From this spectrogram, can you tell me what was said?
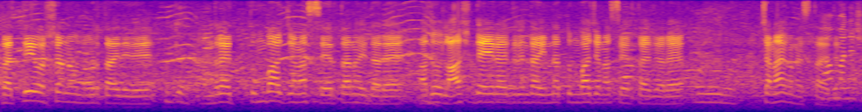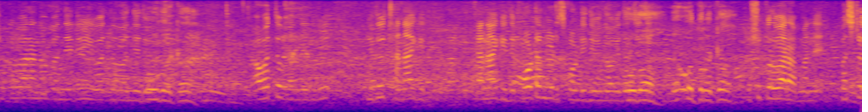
ಪ್ರತಿ ವರ್ಷ ನಾವು ನೋಡ್ತಾ ಇದ್ದೀವಿ ಅಂದರೆ ತುಂಬ ಜನ ಸೇರ್ತಾನೂ ಇದ್ದಾರೆ. ಅದು ಲಾಸ್ಟ್ ಡೇ ಇರೋದ್ರಿಂದ ಇನ್ನೂ ತುಂಬ ಜನ ಸೇರ್ತಾ ಇದ್ದಾರೆ. ಚೆನ್ನಾಗಿ ಅನಿಸ್ತಾ ಇದೆ. ಮೊನ್ನೆ ಶುಕ್ರವಾರನೂ ಬಂದಿದ್ವಿ ಇವತ್ತು ಬಂದಿದ್ವಿ. ಅವತ್ತು ಬಂದಿದ್ವಿ. ಇದು ಚೆನ್ನಾಗಿದೆ. ಚೆನ್ನಾಗಿದೆ ಫೋಟೋ ನಡೆಸ್ಕೊಂಡಿದ್ದೀವಿ ನಾವು ಇದು ಶುಕ್ರವಾರ ಮೊನ್ನೆ. ಫಸ್ಟ್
